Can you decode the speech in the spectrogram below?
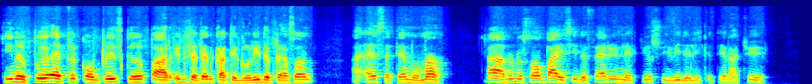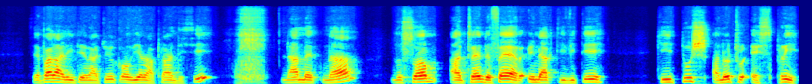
qui ne peut être comprise que par une certaine catégorie de personnes à un certain moment. Ah, nous ne sommes pas ici de faire une lecture suivie de littérature. Ce n'est pas la littérature qu'on vient apprendre ici. Là maintenant, nous sommes en train de faire une activité qui touche à notre esprit.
